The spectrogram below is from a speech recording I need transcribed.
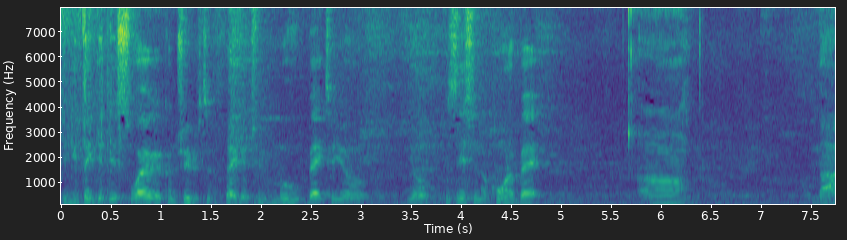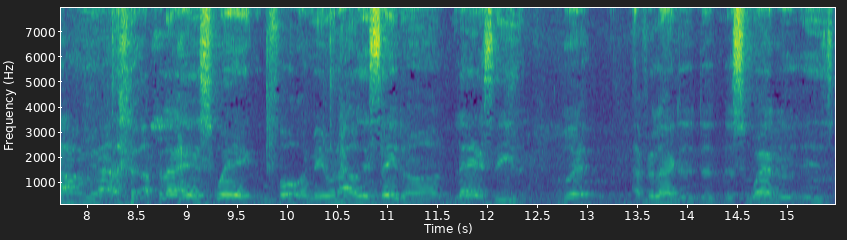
Do you think that this swagger contributes to the fact that you moved back to your your position of cornerback? Um, Nah, I mean, I, I feel like I had swag before. I mean, when I was at Seder um, last season, but I feel like the, the, the, swagger is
